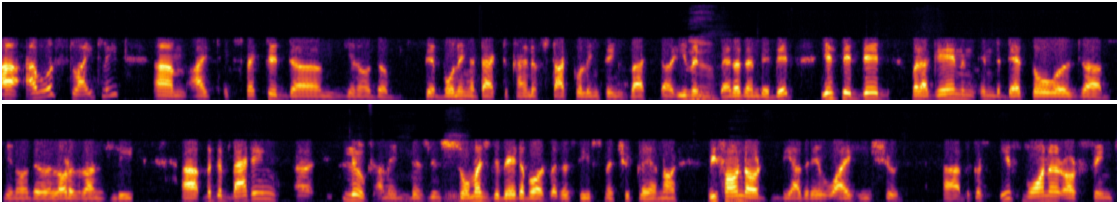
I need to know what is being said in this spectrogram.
Uh, I was slightly. Um, I expected, um, you know, the their bowling attack to kind of start pulling things back uh, even Yeah. better than they did. Yes, they did, but again, in, in the death overs, uh, you know, there were a lot of runs leaked. Uh, but the batting, uh, look, I mean, there's been so much debate about whether Steve Smith should play or not. We found out the other day why he should, uh, because if Warner or Finch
